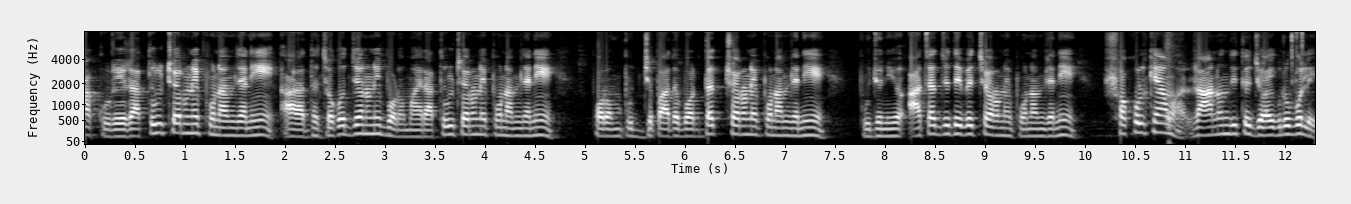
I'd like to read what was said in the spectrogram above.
ঠাকুরের রাতুল চরণে প্রণাম জানিয়ে আরাধ্যা জগজ্জননী বড় মায়ের রাতুল চরণে প্রণাম জানিয়ে, পরম পূজ্যপাদ বরদার চরণে প্রণাম জানিয়ে, পূজনীয় আচার্য দেবের চরণে প্রণাম জানিয়ে সকলকে আমার আনন্দিত জয়গুরু বলে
